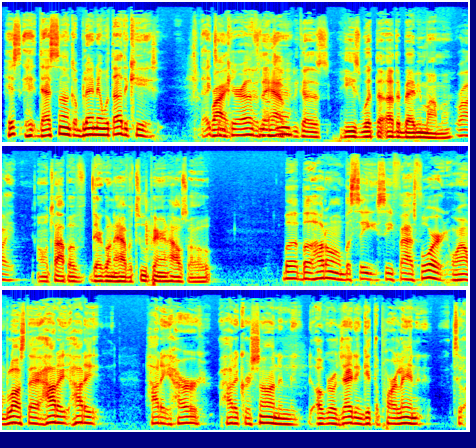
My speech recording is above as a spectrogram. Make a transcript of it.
his, his that son could blend in with the other kids. They take care of. You they know have saying? because he's with the other baby mama. Right. On top of they're gonna have a two parent household. But but hold on. But see see fast forward where I'm lost at how they how they how they her how did Chrisean and the old girl Jaidyn get the parlay to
